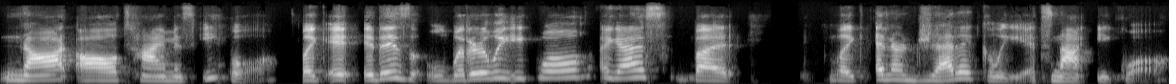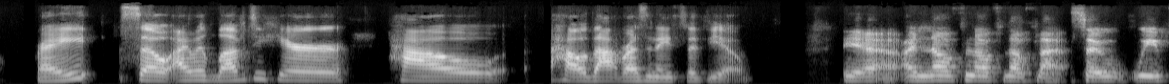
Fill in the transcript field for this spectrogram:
not all time is equal. Like it, it is literally equal, I guess, but like energetically it's not equal right? So i would love to hear how how that resonates with you. Yeah i love love love that. So we've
